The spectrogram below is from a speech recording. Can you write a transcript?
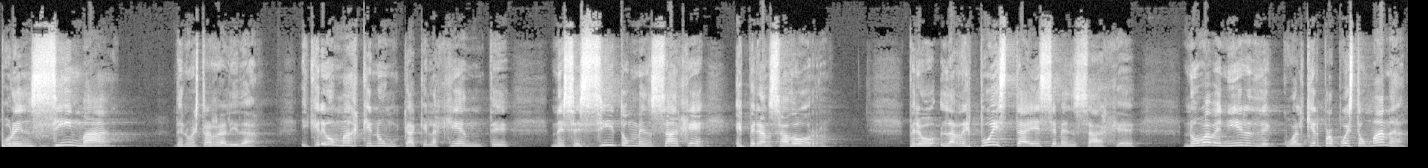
por encima de nuestra realidad. Y creo más que nunca que la gente necesita un mensaje esperanzador pero la respuesta a ese mensaje no va a venir de cualquier propuesta humana,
